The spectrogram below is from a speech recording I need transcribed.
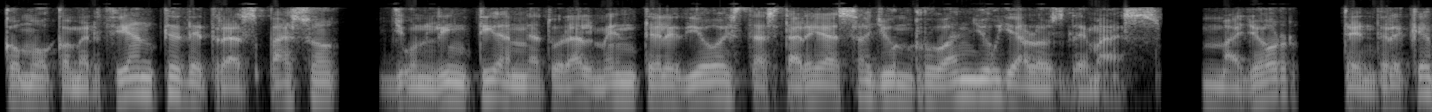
Como comerciante de traspaso, Yun Lintian naturalmente le dio estas tareas a Yun Ruanyu y a los demás. Mayor, tendré que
